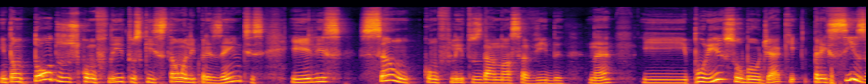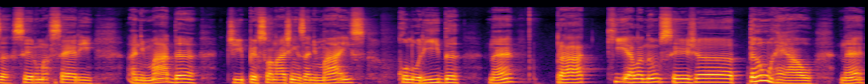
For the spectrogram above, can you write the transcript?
Então todos os conflitos que estão ali presentes, eles são conflitos da nossa vida, né? E por isso o BoJack precisa ser uma série animada de personagens animais, colorida, né? Para que ela não seja tão real, né?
